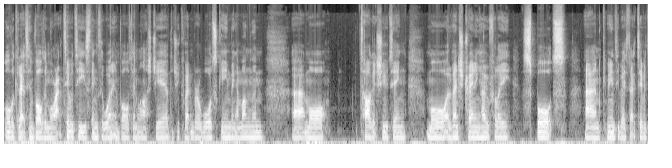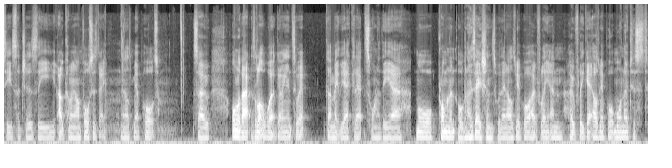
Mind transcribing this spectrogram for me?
all the cadets involved in more activities, things they weren't involved in last year. The Duke of Edinburgh Award Scheme being among them, uh, more target shooting, more adventure training, hopefully, sports, and community based activities such as the upcoming Armed Forces Day in Ellesmere Port. So, all of that, there's a lot of work going into it. Going to make the Air Cadets one of the uh, more prominent organisations within Ellesmere Port, hopefully, and hopefully get Ellesmere Port more noticed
